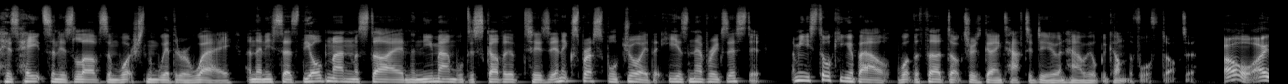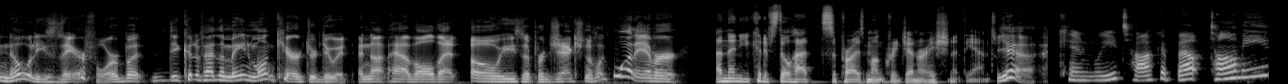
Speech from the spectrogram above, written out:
his hates and his loves, and watch them wither away. And then he says, The old man must die, and the new man will discover to his inexpressible joy that he has never existed. I mean, he's talking about what the third doctor is going to have to do and how he'll become the fourth doctor. Oh, I know what he's there for, but they could have had the main monk character do it and not have all that, oh, he's a projection of like, whatever. And then you could have still had surprise monk regeneration at the end. Yeah. Can we talk about Tommy?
